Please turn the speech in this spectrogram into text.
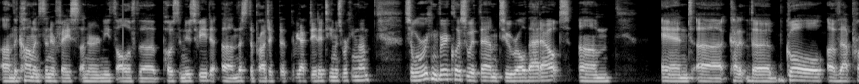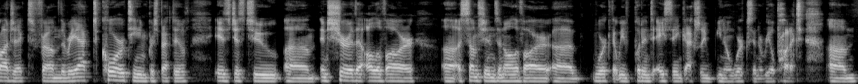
um, the comments interface underneath all of the post and newsfeed um, that's the project that the react data team is working on so we're working very closely with them to roll that out um, and uh, kind of the goal of that project from the react core team perspective is just to um, ensure that all of our uh, assumptions and all of our uh, work that we've put into async actually you know works in a real product. Um,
